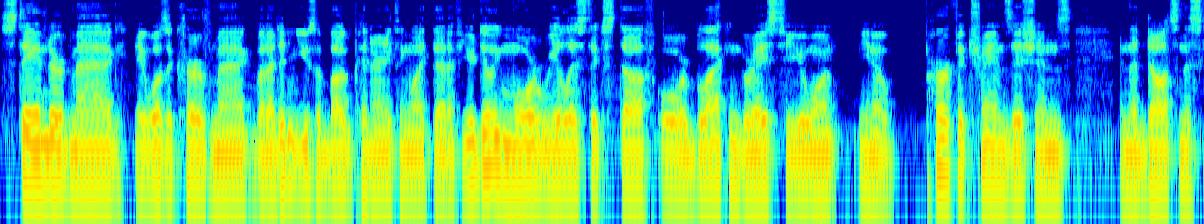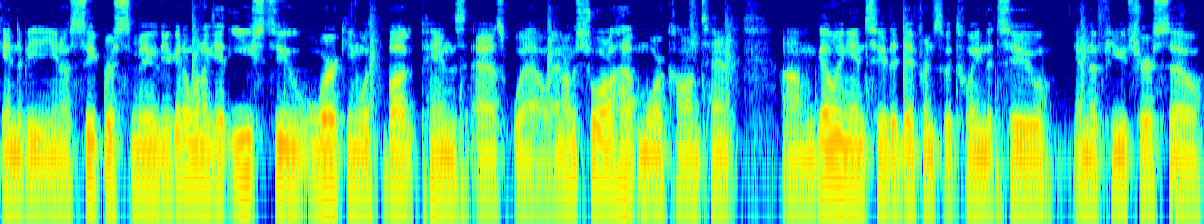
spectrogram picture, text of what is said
standard mag. It was a curved mag, but I didn't use a bug pin or anything like that. If you're doing more realistic stuff or black and gray, so you want, you know, perfect transitions and the dots in the skin to be, you know, super smooth. You're going to want to get used to working with bug pins as well. And I'm sure I'll have more content um, going into the difference between the two in the future. So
